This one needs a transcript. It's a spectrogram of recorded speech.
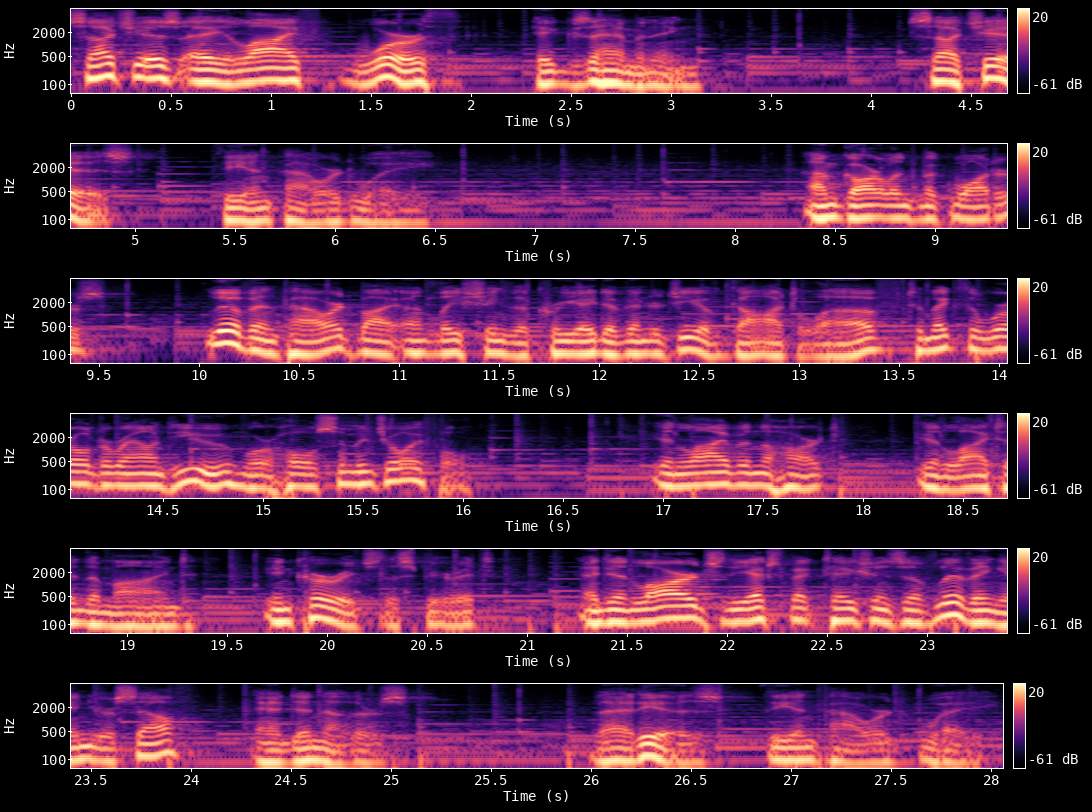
Such is a life worth examining. Such is the empowered way. I'm Garland McWaters. Live empowered by unleashing the creative energy of God love to make the world around you more wholesome and joyful. Enliven the heart, enlighten the mind, encourage the spirit, and enlarge the expectations of living in yourself and in others. That is the empowered way.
